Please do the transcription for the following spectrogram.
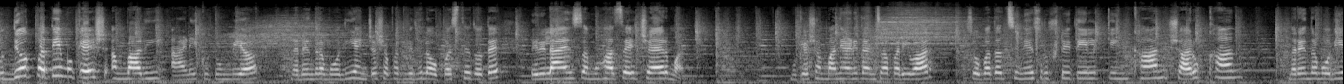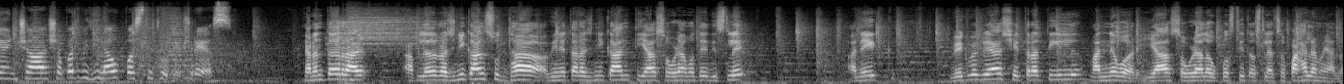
उद्योगपती मुकेश अंबानी आणि कुटुंबीय नरेंद्र मोदी यांच्या शपथविधीला उपस्थित होते रिलायन्स समूहाचे चेअरमन. मुकेश अंबानी आणि त्यांचा परिवार. सोबतच सिनेसृष्टीतील किंग खान शाहरुख खान नरेंद्र मोदी यांच्या शपथविधीला उपस्थित होते श्रेयस. त्यानंतर रा आपल्याला रजनीकांत सुद्धा अभिनेता रजनीकांत या सोहळ्यामध्ये दिसले. अनेक वेगवेगळ्या क्षेत्रातील मान्यवर या सोहळ्याला उपस्थित असल्याचं पाहायला मिळालं.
